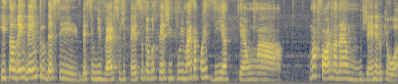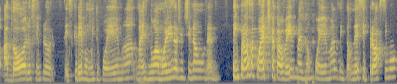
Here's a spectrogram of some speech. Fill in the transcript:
E também dentro desse, desse universo de textos, eu gostaria de incluir mais a poesia, que é uma, uma forma, né, um gênero que eu adoro, sempre escrevo muito poema, mas no Amores a gente não, né, tem prosa poética talvez, mas não poemas, então nesse próximo,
